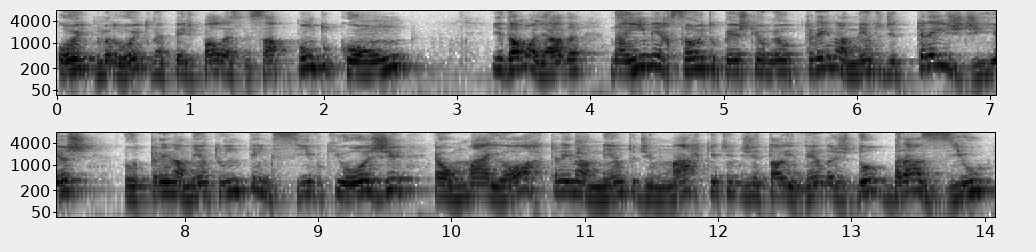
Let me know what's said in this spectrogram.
8, número 8, né, paypauloslsap.com e dá uma olhada na imersão 8Ps, que é o meu treinamento de três dias, o treinamento intensivo, que hoje é o maior treinamento de marketing digital e vendas do Brasil.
